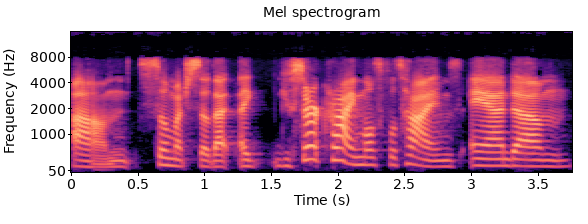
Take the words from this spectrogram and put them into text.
Um, so much so that like you start crying multiple times and. Um,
